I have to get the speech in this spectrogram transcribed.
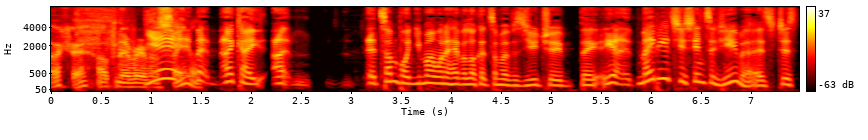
Okay, I've never even yeah, seen it. okay. Uh, at some point you might want to have a look at some of his YouTube. Thing. Yeah, maybe it's your sense of humor. It's just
